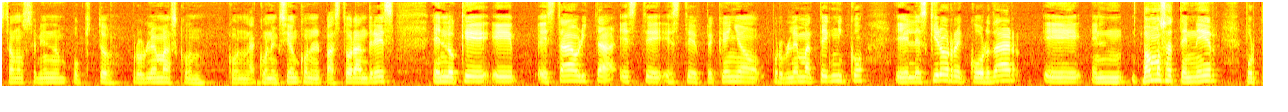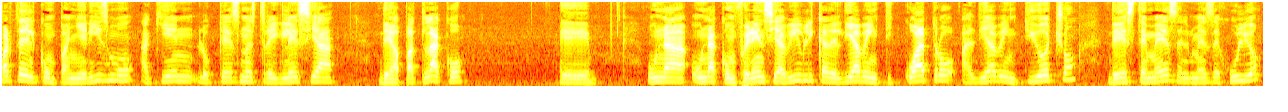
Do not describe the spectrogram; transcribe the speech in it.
Estamos teniendo un poquito problemas con, la conexión con el pastor Andrés. En lo que eh, está ahorita este, este pequeño problema técnico, eh, les quiero recordar, eh, vamos a tener por parte del compañerismo aquí en lo que es nuestra iglesia de Apatlaco, una, una conferencia bíblica del día 24 al día 28 de este mes, el mes de julio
